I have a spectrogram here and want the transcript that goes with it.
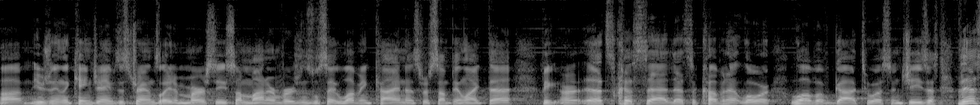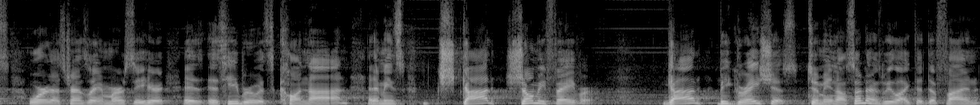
Uh, usually in the King James, it's translated mercy. Some modern versions will say loving kindness or something like that. Be, or that's chesed, that's the covenant Lord, love of God to us in Jesus. This word that's translated mercy here is, is Hebrew, it's konan, and it means God, show me favor. God, be gracious to me. Now, sometimes we like to define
